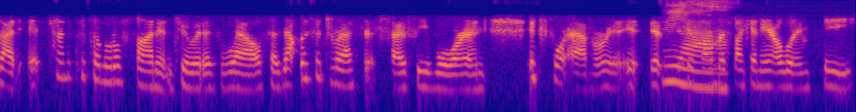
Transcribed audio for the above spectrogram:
but it kind of puts a little fun into it as well. So that was a dress that Sophie wore, and it's forever. It, it, it's, Yeah. it's almost like an heirloom piece.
